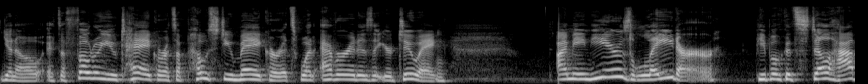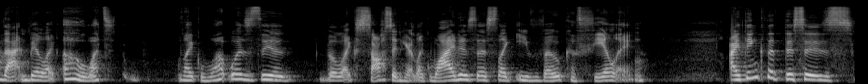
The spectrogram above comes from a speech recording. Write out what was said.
you know, it's a photo you take or it's a post you make or it's whatever it is that you're doing, I mean, years later, people could still have that and be like, "Oh, what's like what was the the like sauce in here? Like why does this like evoke a feeling?" I think that this is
